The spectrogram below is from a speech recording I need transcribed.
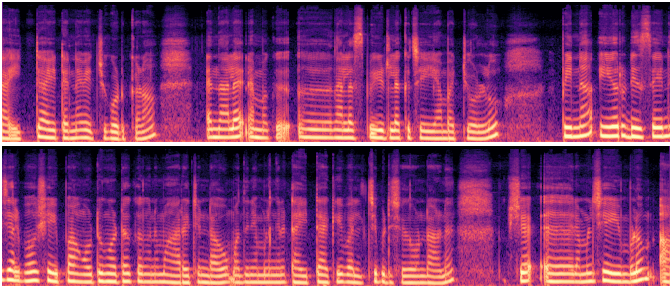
ടൈറ്റായിട്ട് തന്നെ വെച്ച് കൊടുക്കണം. എന്നാലേ നമുക്ക് നല്ല സ്പീഡിലൊക്കെ ചെയ്യാൻ പറ്റുള്ളൂ. പിന്നെ ഈ ഒരു ഡിസൈൻ ചിലപ്പോൾ ഷേപ്പ് അങ്ങോട്ടും ഇങ്ങോട്ടൊക്കെ അങ്ങനെ മാറിയിട്ടുണ്ടാവും. അത് നമ്മളിങ്ങനെ ടൈറ്റാക്കി വലിച്ചു പിടിച്ചതുകൊണ്ടാണ്. പക്ഷേ നമ്മൾ ചെയ്യുമ്പോഴും ആ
